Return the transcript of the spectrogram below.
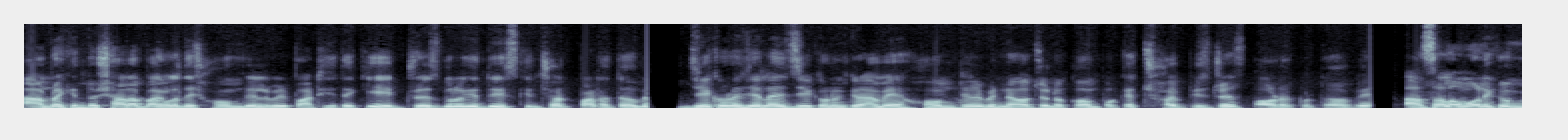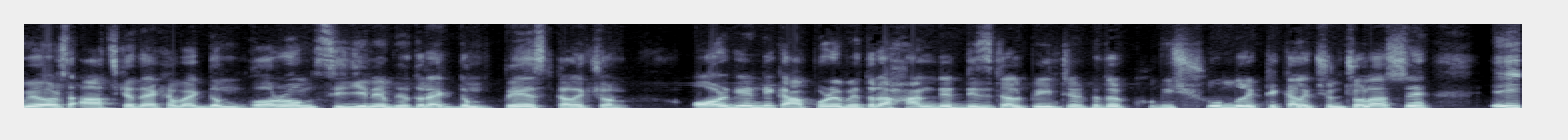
আমরা কিন্তু সারা বাংলাদেশ হোম ডেলিভারি পাঠিয়ে থাকি। এই ড্রেসগুলো কিন্তু স্ক্রিনশট পাঠাতে হবে। যে কোনো জেলায়, যে কোনো গ্রামে হোম ডেলিভারি নেওয়ার জন্য কমপক্ষে ছয় পিস ড্রেস অর্ডার করতে হবে। আসসালামু আলাইকুম ভিউয়ার্স আজকে দেখাবো একদম গরম সিজনের ভেতরে একদম বেস্ট কালেকশন অর্গ্যানিক কাপড়ের ভেতরে হান্ড্রেড ডিজিটাল প্রিন্টের ভেতরে খুবই সুন্দর একটি কালেকশন চলে আসে। এই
